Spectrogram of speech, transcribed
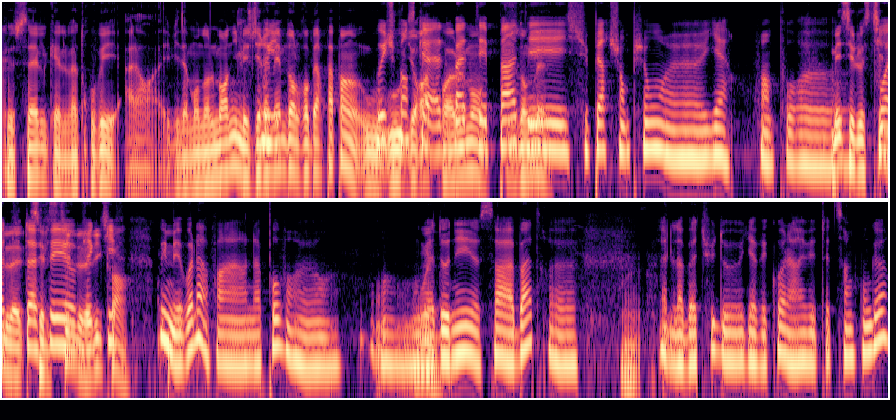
que celle qu'elle va trouver, alors évidemment dans le Morny, mais je dirais Oui. même dans le Robert Papin, où, Oui, je où pense qu'elle probablement battait pas des super champions euh, hier. Enfin, pour, euh, Mais c'est le style, de la, tout à fait style de la victoire. Oui, mais voilà, enfin, la pauvre, euh, on, on lui a donné ça à battre. Elle l'a battu de. Il y avait quoi Elle arrivait peut-être 5 longueurs?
